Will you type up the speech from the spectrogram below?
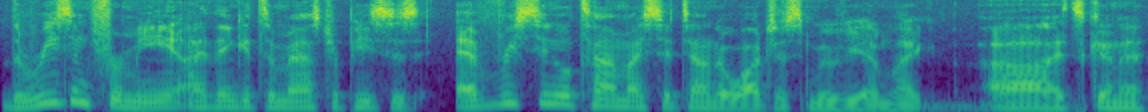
the reason for me. I think it's a masterpiece. Is every single time I sit down to watch this movie, I'm like, ah, it's gonna,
